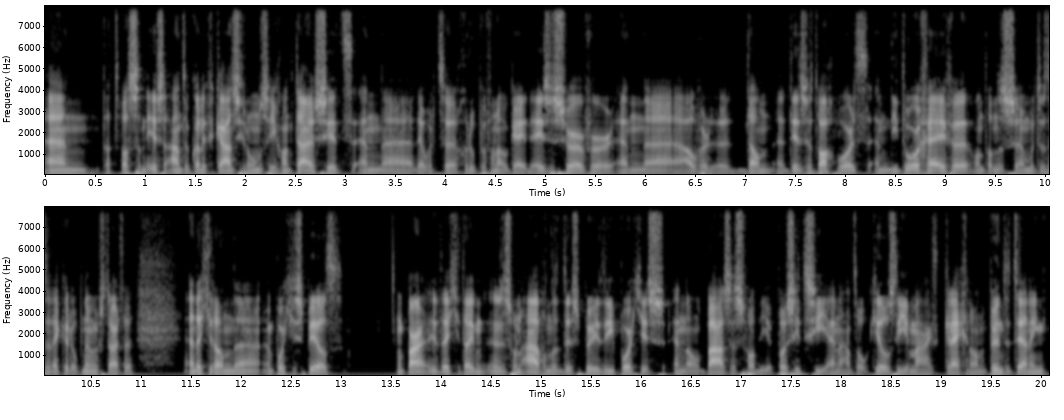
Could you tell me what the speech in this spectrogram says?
En dat was dan het eerste aantal kwalificatierondes dat je gewoon thuis zit. En eh, er wordt eh, geroepen van oké, deze server en eh, over dan dit is het wachtwoord. En die doorgeven, want anders moeten we het lekker opnieuw starten. En dat je dan een potje speelt. Een paar, dat je dan zo'n avond dus speel je drie potjes. En dan op basis van die positie en aantal kills die je maakt, krijg je dan een puntentelling.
